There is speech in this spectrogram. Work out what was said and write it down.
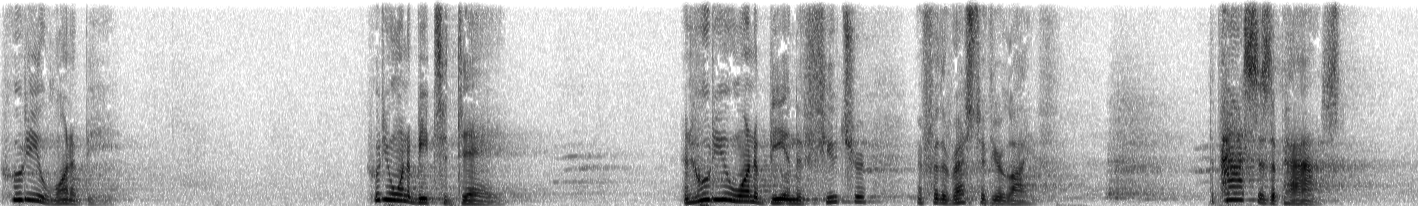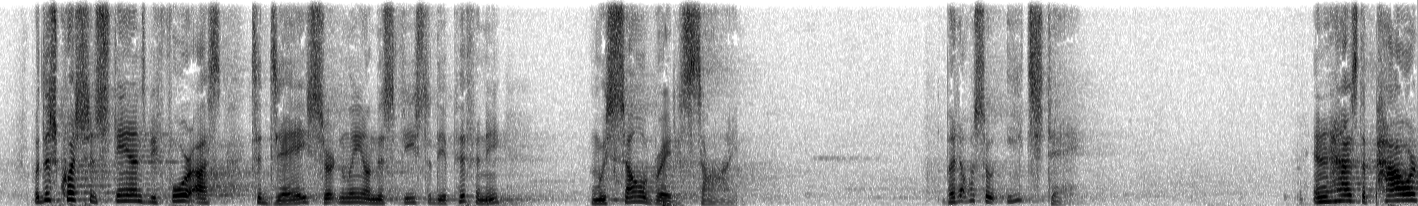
Who do you want to be? Who do you want to be today? And who do you want to be in the future and for the rest of your life? The past is the past. But this question stands before us today, certainly on this feast of the Epiphany, when we celebrate a sign, but also each day. And it has the power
